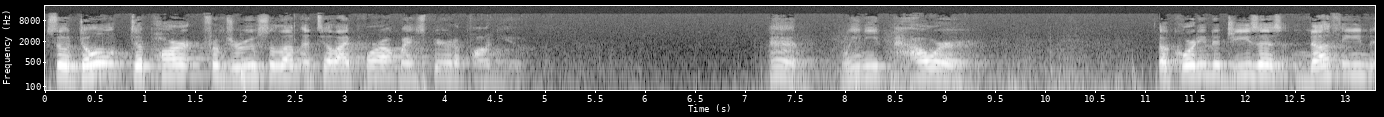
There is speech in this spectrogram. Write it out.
So don't depart from Jerusalem until I pour out my Spirit upon you. Man, we need power. According to Jesus, nothing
